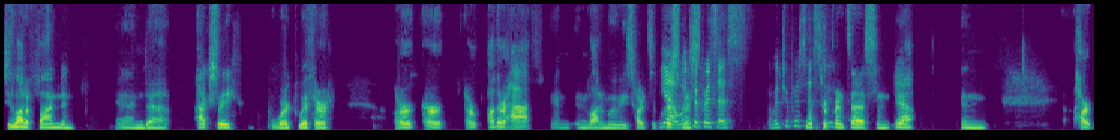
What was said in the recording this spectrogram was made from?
she's a lot of fun, and and uh, actually worked with her her her her other half in in a lot of movies. Hearts of Yeah, Christmas, Winter Princess. Winter Princess. Winter too. Princess, and Yeah. yeah, and heart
